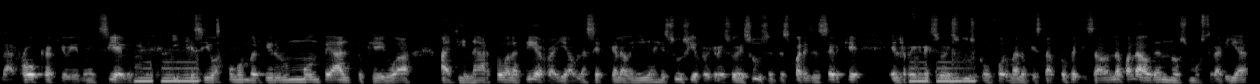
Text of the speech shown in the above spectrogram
la roca que viene del cielo, y que se iba a convertir en un monte alto que iba a llenar toda la tierra, y habla acerca de la venida de Jesús y el regreso de Jesús. Entonces parece ser que el regreso de Jesús, conforme a lo que está profetizado en la palabra, nos mostraría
